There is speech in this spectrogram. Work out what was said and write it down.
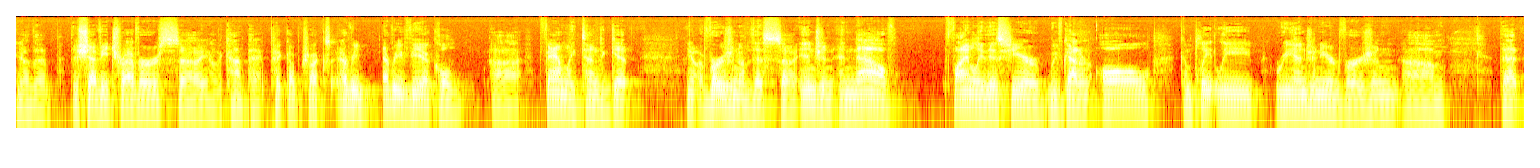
you know the, the Chevy Traverse, uh, you know the compact pickup trucks. Every every vehicle uh, family tend to get you know a version of this uh, engine, and now finally this year we've got an all completely re-engineered version um, that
